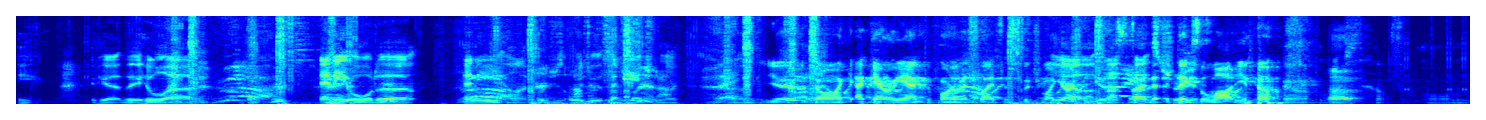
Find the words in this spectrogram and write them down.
he, if you, the, he'll, uh, any order, any, oh, I should just always do the same slide, shouldn't I? Um, Yeah, I don't. I, I can't react to foreign slides and switch my Yeah, guard to that- that- That- it takes a lot, you know. yeah, Uh, on,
